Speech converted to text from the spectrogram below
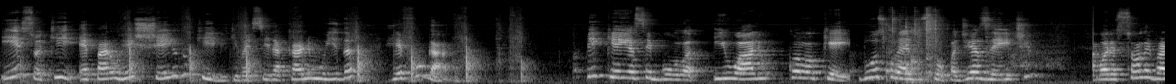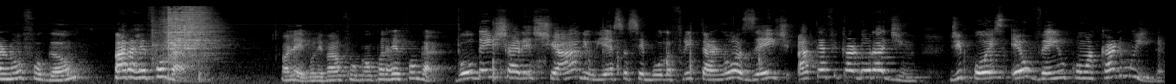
Isso aqui é para o recheio do quibe, que vai ser a carne moída refogada. Piquei a cebola e o alho, coloquei duas colheres de sopa de azeite, Agora é só levar no fogão para refogar. Olha aí, vou levar no fogão para refogar. Vou deixar este alho e essa cebola fritar no azeite até ficar douradinho. Depois eu venho com a carne moída.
